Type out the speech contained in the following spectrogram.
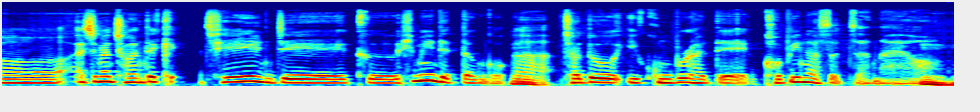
어, 하지만 저한테 제일 이제 그 힘이 됐던 거가 음. 저도 이 공부를 할 때 겁이 났었잖아요. 음.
